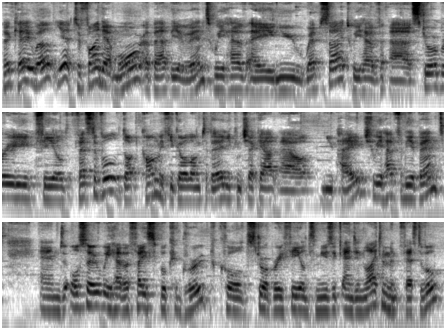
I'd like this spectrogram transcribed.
Okay, well, yeah, to find out more about the event, we have a new website. We have uh, strawberryfieldfestival.com. If you go along to there, you can check out our new page we have for the event. And also, we have a Facebook group called Strawberry Fields Music and Enlightenment Festival.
